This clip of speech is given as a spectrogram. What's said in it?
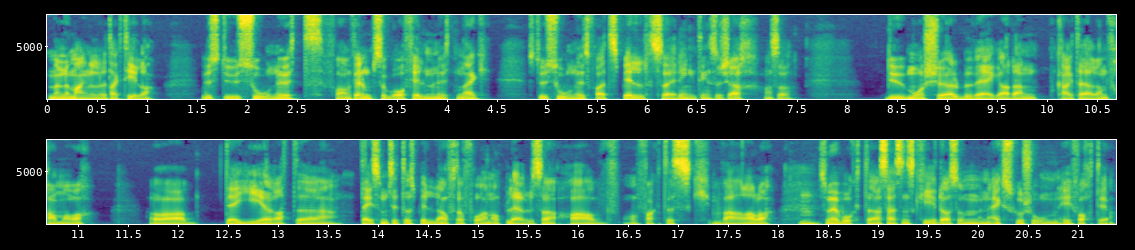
men det mangler det taktile. Hvis du soner ut fra en film, så går filmen uten deg. Hvis du soner ut fra et spill, så er det ingenting som skjer. Altså, du må sjøl bevege den karakteren framover. Og det gir at uh, de som sitter og spiller, ofte får en opplevelse av å faktisk være der. da. Mm. Så vi brukte Assassin's Creed da, som en ekskursjon i fortida.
